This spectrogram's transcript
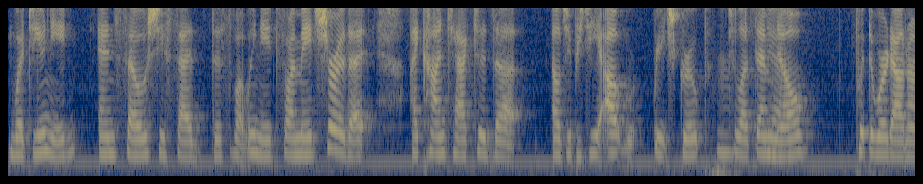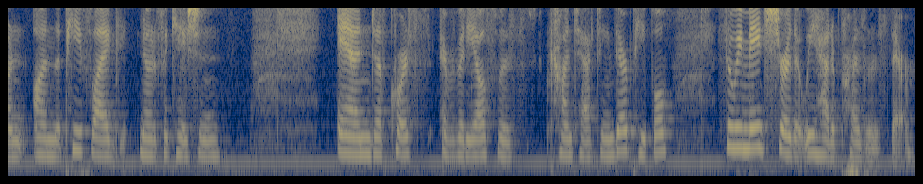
What do you need?" And so she said, "This is what we need." So I made sure that I contacted the LGBT outreach group mm-hmm. to let them Yeah. know, put the word out on on the PFLAG notification and of course everybody else was contacting their people so we made sure that we had a presence there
